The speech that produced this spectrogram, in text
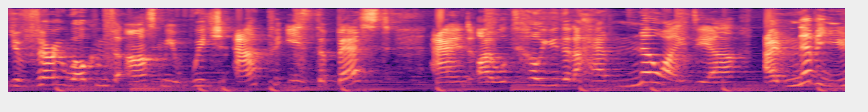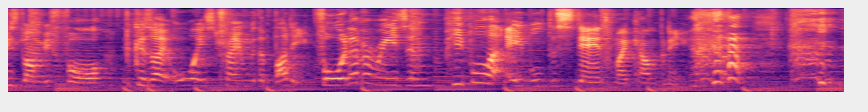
You're very welcome to ask me which app is the best, and I will tell you that I have no idea. I've never used one before because I always train with a buddy. For whatever reason, people are able to stand my company.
